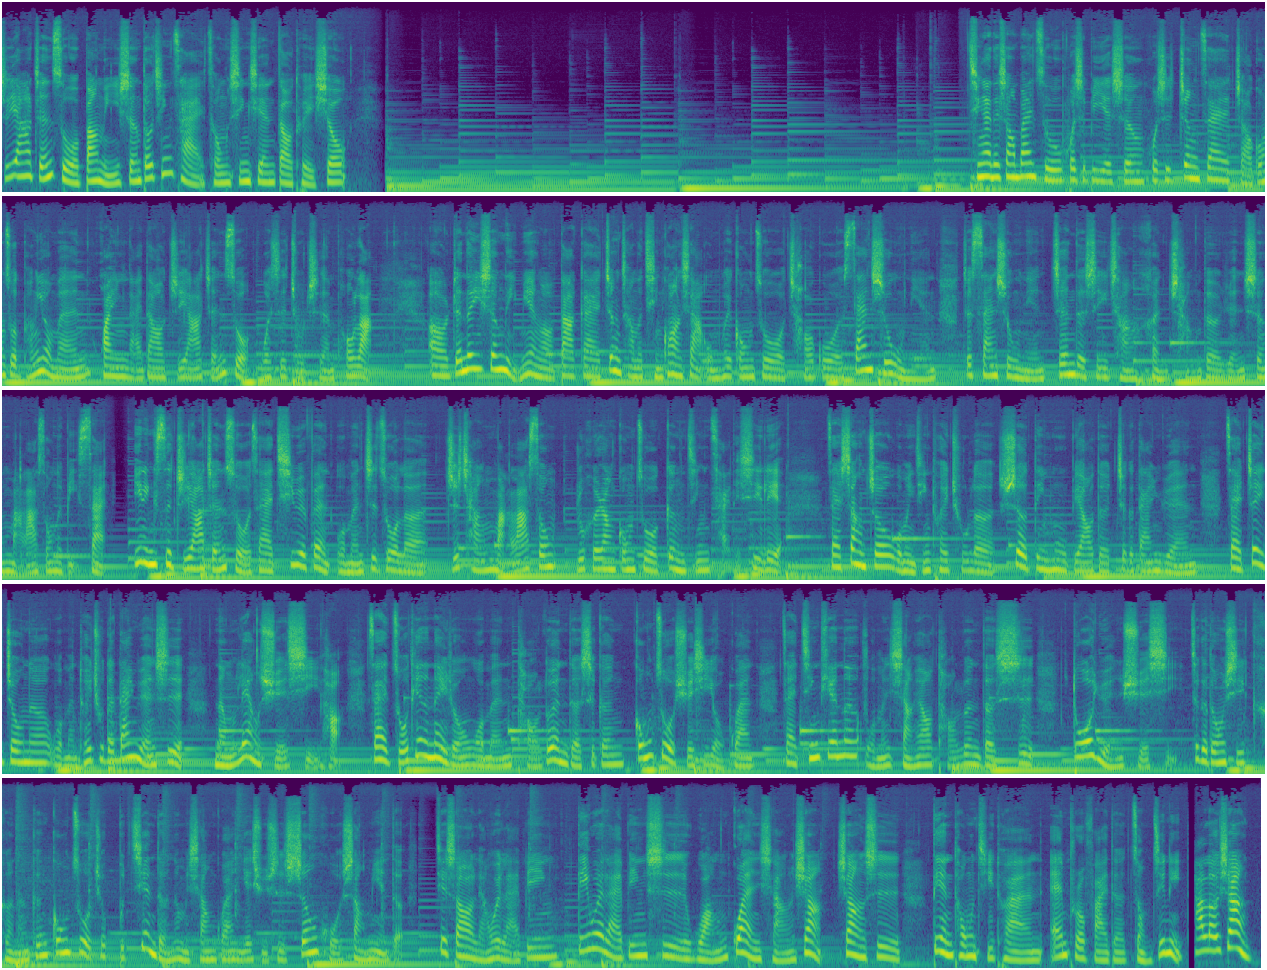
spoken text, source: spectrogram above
植牙诊所帮你一生都精彩，从新鲜到退休。亲爱的上班族，或是毕业生，或是正在找工作的朋友们，欢迎来到植牙诊所。我是主持人 Pola。呃，人的一生里面哦，大概正常的情况下，我们会工作超过三十五年。这三十五年真的是一场很长的人生马拉松的比赛。一零四植牙诊所在七月份，我们制作了职场马拉松，如何让工作更精彩的系列。在上周，我们已经推出了设定目标的这个单元。在这一周呢，我们推出的单元是能量学习。哈，在昨天的内容，我们讨论的是跟工作学习有关。在今天呢，我们想要讨论的是多元学习。这个东西可能跟工作就不见得那么相关，也许是生活上面的。介绍两位来宾，第一位来宾是王冠祥上上是电通集团 Amplify 的总经理。Hello，上。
